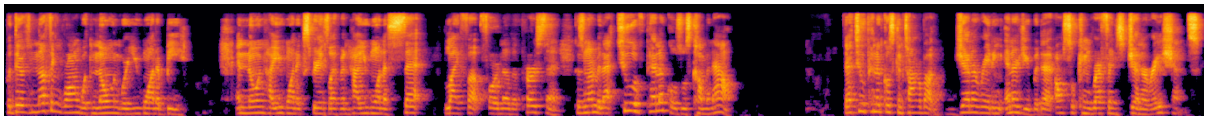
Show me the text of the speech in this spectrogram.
But there's nothing wrong with knowing where you want to be and knowing how you want to experience life and how you want to set life up for another person. Because remember, that Two of Pentacles was coming out. That Two of Pentacles can talk about generating energy, but that also can reference generations,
